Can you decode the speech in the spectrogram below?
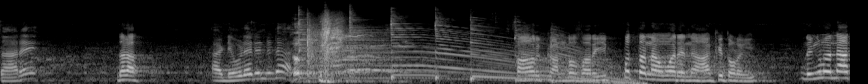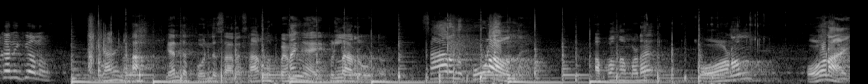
സാറേ. എന്താടാ അടിപൊളിയായിട്ടുണ്ട് സാറ് കണ്ടോ സാർ ഇപ്പൊ തന്നെ അവന്മാർ എന്നെ ആക്കി തുടങ്ങി. നിങ്ങൾ എന്നെ ആക്കാൻ നിൽക്കാണോ എന്റെ പൊന്ന് സാറേ സാറിന് പിണങ്ങായി പിള്ളേരുടെ കൂട്ടം. സാറൊന്ന് കൂളാവുന്നേ. അപ്പൊ നമ്മുടെ ഓണം ഓണായി.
